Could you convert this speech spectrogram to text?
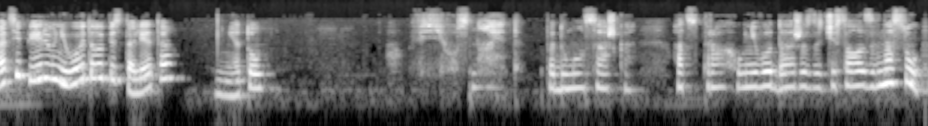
А теперь у него этого пистолета Нету. Все знает, подумал Сашка. От страха у него даже зачесалось в носу.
